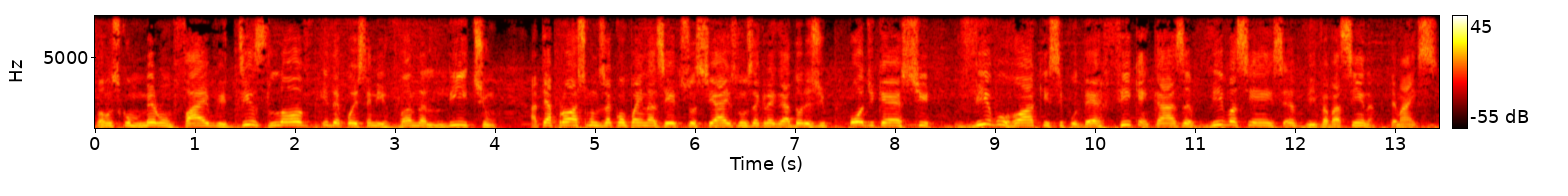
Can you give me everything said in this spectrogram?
Vamos com Maroon 5, This Love e depois tem Nirvana Lithium. Até a próxima, nos acompanhe nas redes sociais, nos agregadores de podcast. Viva o rock, se puder, fique em casa. Viva a ciência, viva a vacina. Até mais.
